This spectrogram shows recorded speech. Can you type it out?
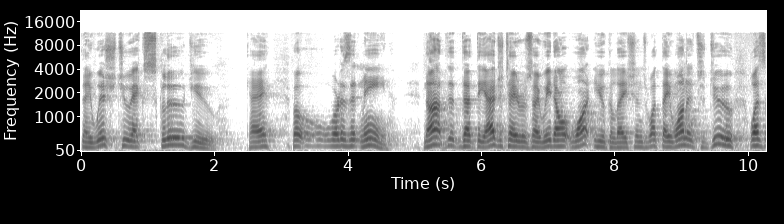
they wish to exclude you. Okay? But what does it mean? Not that, that, the agitators say, we don't want you, Galatians. What they wanted to do was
